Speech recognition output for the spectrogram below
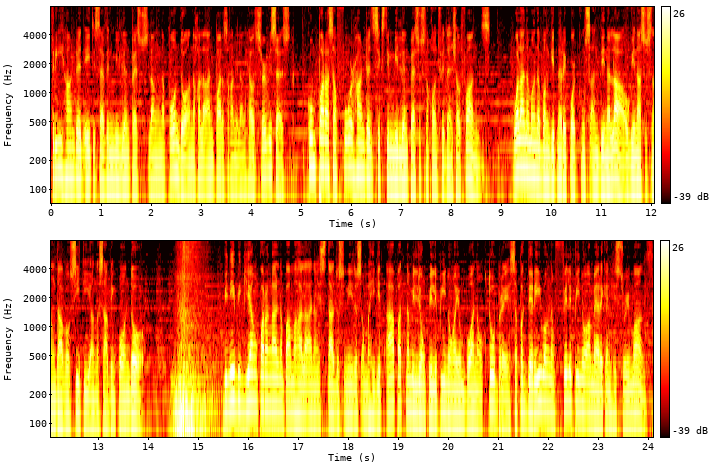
387 million pesos lang na pondo ang nakalaan para sa kanilang health services kumpara sa 460 million pesos na confidential funds. Wala namang nabanggit na report kung saan dinala o ginastos ng Davao City ang nasabing pondo. Binibigyang parangal ng pamahalaan ng Estados Unidos ang mahigit 4 na milyong Pilipino ngayong buwan ng Oktubre sa pagdiriwang ng Filipino-American History Month.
